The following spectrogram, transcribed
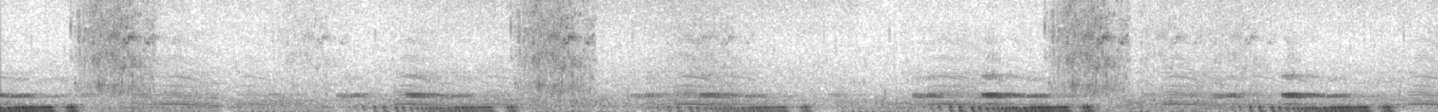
Thank you.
